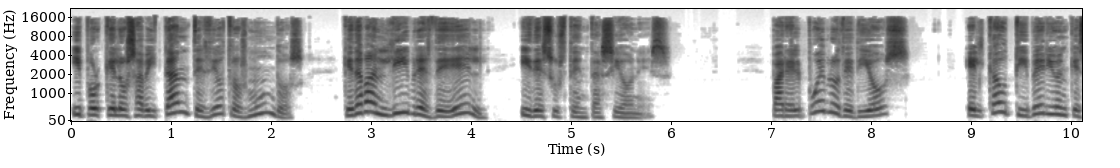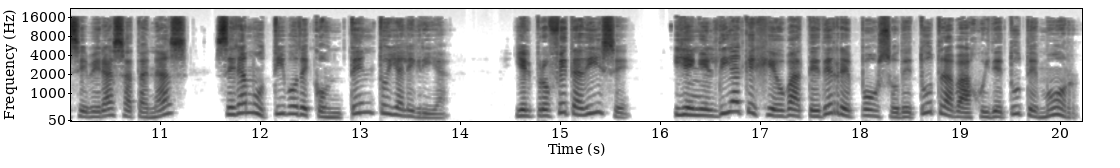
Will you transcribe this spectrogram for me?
y porque los habitantes de otros mundos quedaban libres de él y de sus tentaciones. Para el pueblo de Dios, el cautiverio en que se verá Satanás será motivo de contento y alegría. Y el profeta dice, y en el día que Jehová te dé reposo de tu trabajo y de tu temor,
